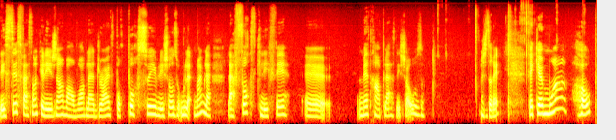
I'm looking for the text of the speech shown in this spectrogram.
les six façons que les gens vont avoir de la drive pour poursuivre les choses, ou même la, force qui les fait euh, mettre en place des choses je dirais. Fait que moi, hope,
